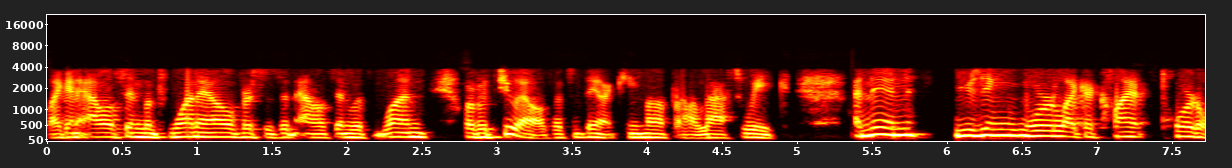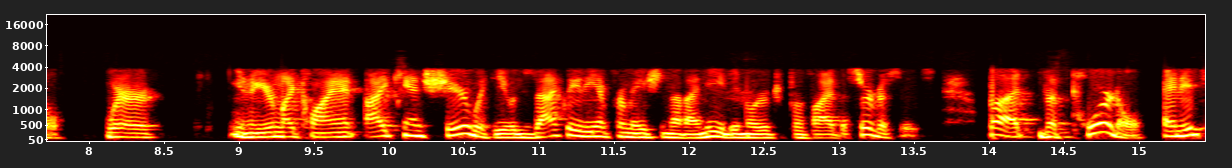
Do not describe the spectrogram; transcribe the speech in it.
Like an Allison with one L versus an Allison with one or with two L's. That's something that came up uh, last week. And then using more like a client portal where you know, you're my client. I can share with you exactly the information that I need in order to provide the services. But the portal and its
